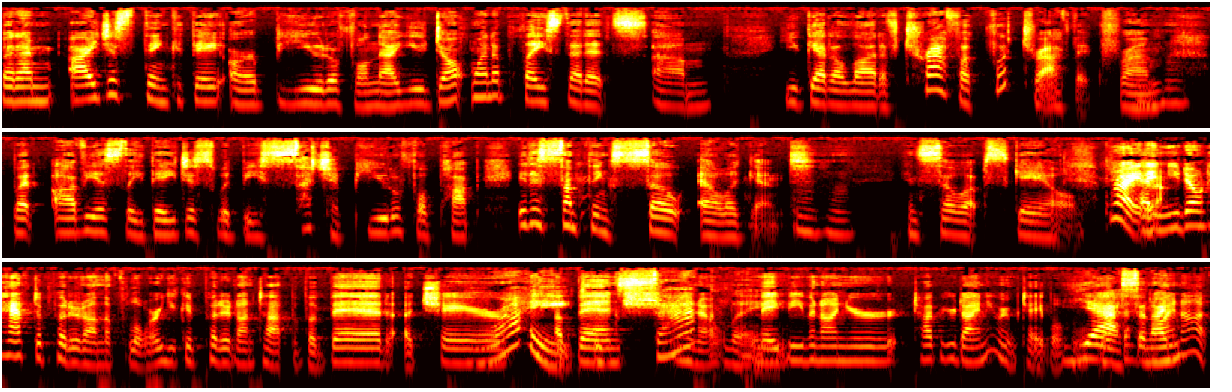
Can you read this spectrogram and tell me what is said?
But I'm I just think they are beautiful. Now you don't want a place that it's um you get a lot of traffic, foot traffic from, Mm-hmm. but obviously they just would be such a beautiful pop. It is something so elegant and so upscale. Right, And and, you don't have to put it on the floor. You could put it on top of a bed, a chair, right, a Right, bench, you know, maybe even on your top of your dining room table. Yes, and why I'm not?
